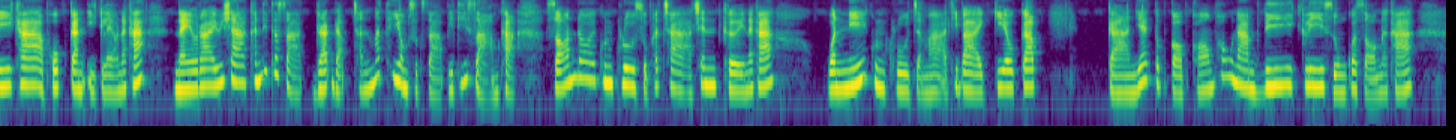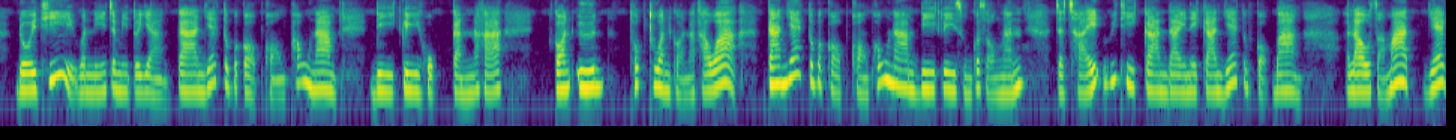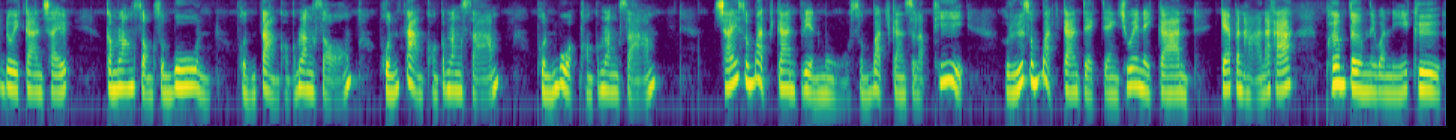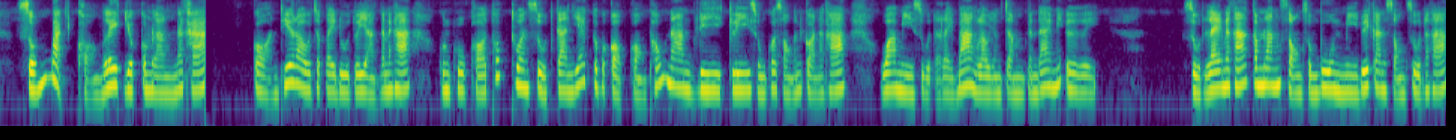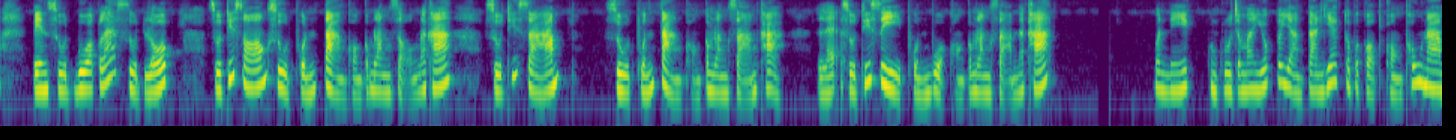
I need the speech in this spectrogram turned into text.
ดีค่ะ พบกันอีกแล้วนะคะ ในรายวิชาคณิตศาสตร์ ระดับชั้นมัธยมศึกษาปีที่ 3 ค่ะ สอนโดยคุณครูสุพัชชาเช่นเคยนะคะ วันนี้คุณครูจะมาอธิบายเกี่ยวกับ การแยกตัวประกอบของพหุนามดีกรีสูงกว่า 2 นะคะ โดยที่วันนี้จะมีตัวอย่างการแยกตัวประกอบของพหุนามดีกรี 6 กันนะคะ ก่อนอื่นทบทวนก่อนนะคะว่า การแยกตัวประกอบของพหุนามดีกรีสูงกว่า2นั้น จะใช้วิธีการใดในการแยกตัวประกอบบ้าง เราสามารถแยกโดยการใช้กำลังสองสมบูรณ์ ผลต่างของกำลังสองผลต่างของกำลังสามผลบวกของกำลังสามใช้สมบัติการเปลี่ยนหมู่ สมบัติการสลับที่ หรือสมบัติการแจกแจงช่วยในการแก้ปัญหานะคะ เพิ่มเติมในวันนี้คือ สมบัติของเลขยกกำลังนะคะ ก่อนที่เราจะไปดูตัวอย่างกันนะคะ คุณครูขอทบทวนสูตรการแยกตัวประกอบของพหุนามดีกรีสูงกว่า2กันก่อนนะคะ ว่ามีสูตรอะไรบ้างเรายังจำกันได้ไหมเอ่ยสูตรแรกนะคะกำลังสองสมบูรณ์มีด้วยกัน 2 สูตรนะคะ เป็นสูตรบวกและสูตรลบ สูตรที่ 2 สูตรผลต่างของกำลังสองนะคะ สูตรที่ 3 สูตรผลต่างของกำลังสามค่ะ และสูตรที่ 4 ผลบวกของกำลังสามนะคะ วันนี้คุณครูจะมายกตัวอย่างการแยกตัวประกอบของพหุนาม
